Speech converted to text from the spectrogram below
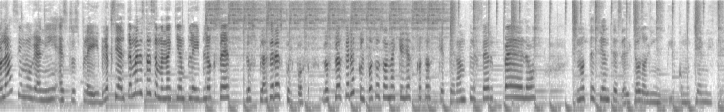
Hola, soy Mugani, esto es Playblocks y el tema de esta semana aquí en Playblocks es los placeres culposos. Los placeres culposos son aquellas cosas que te dan placer pero no te sientes del todo limpio, como quien dice.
